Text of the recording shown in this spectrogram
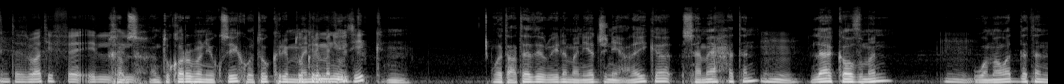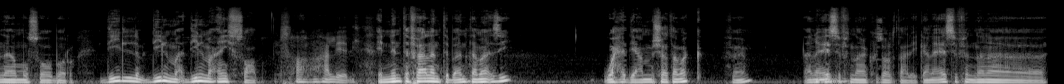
أنت دلوقتي في ال... خمسة. أن تقرب من يقصيك وتكرم من تكرم من يؤذيك. وتعتذر إلى من يجني عليك سماحة. مم. لا كظما. مم. ومودة لا مصابرة دي ال... دي. دي المعاني الصعبة صعبة عالية دي. إن أنت فعلا تبقى أنت مأذي واحد يا عم شتمك فاهم؟ أنا مم. آسف إن أنا كسرت عليك. أنا آسف إن أنا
